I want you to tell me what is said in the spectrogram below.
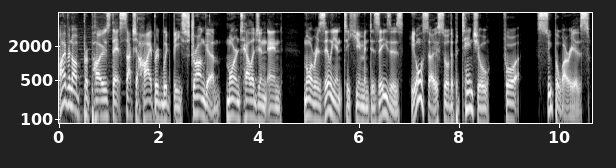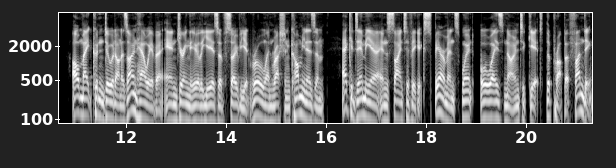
Ivanov proposed that such a hybrid would be stronger, more intelligent, and more resilient to human diseases, he also saw the potential for super warriors. Old mate couldn't do it on his own, however, and during the early years of Soviet rule and Russian communism, academia and scientific experiments weren't always known to get the proper funding.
